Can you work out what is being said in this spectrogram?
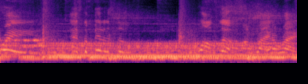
praise as the minister walks up. All right, all right.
